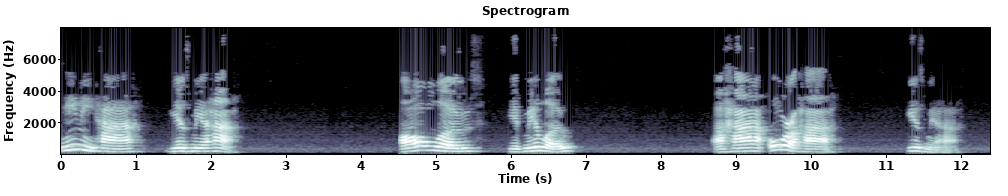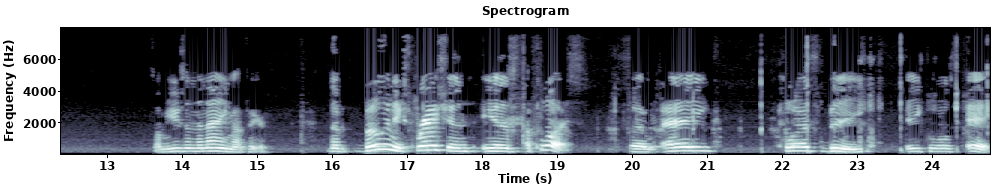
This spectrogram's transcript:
Any high gives me a high. All lows give me a low. A high or a high gives me a high. So I'm using the name up here. The Boolean expression is a plus. So A plus B equals X.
